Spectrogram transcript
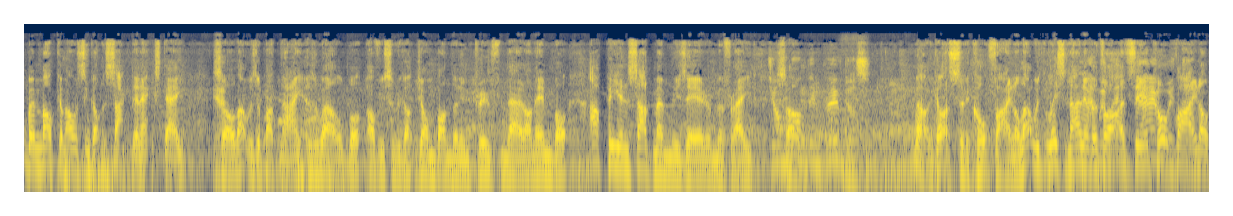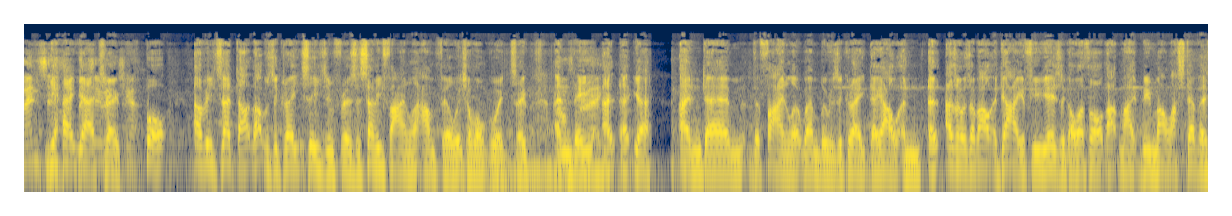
when Malcolm Allison got the sack the next day. So that was a bad night as well. But obviously we got John Bond and improved from there on in. But happy and sad memories here, I'm afraid. John So- Bond improved us. well, we got us to the cup final. That was listen. I never we thought I'd see a cup final. Benson Yeah, yeah, true. yeah. But having said that, that was a great season for us. A semi-final at Anfield, which I won't go into, and the uh, uh, yeah. And um, the final at Wembley was a great day out. And uh, as I was about to die a few years ago, I thought that might be my last ever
